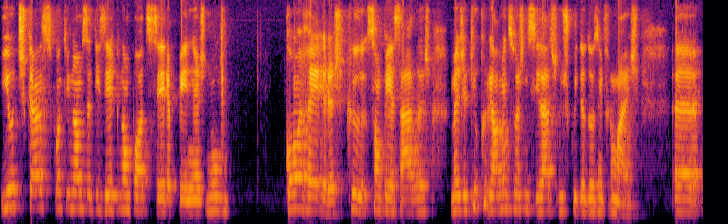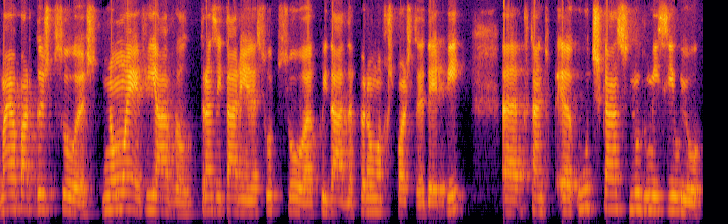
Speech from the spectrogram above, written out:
E o descanso, continuamos a dizer que não pode ser apenas num com as regras que são pensadas, mas aquilo que realmente são as necessidades dos cuidadores informais. A maior parte das pessoas não é viável transitarem a sua pessoa cuidada para uma resposta da ERPI, uh, portanto, uh, o descanso no domicílio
